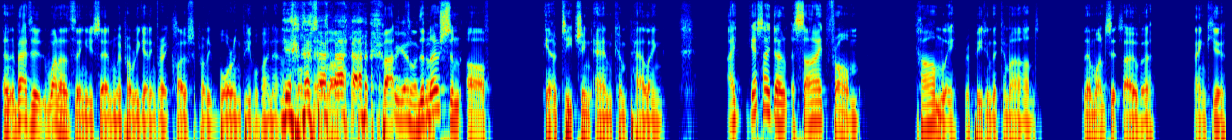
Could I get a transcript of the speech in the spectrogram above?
And about it, one other thing you said, and we're probably getting very close, we're probably boring people by now. Yeah. So. But Been going a long the time. notion of, you know, teaching and compelling, I guess I don't, aside from calmly repeating the command. And then once it's over, thank you.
